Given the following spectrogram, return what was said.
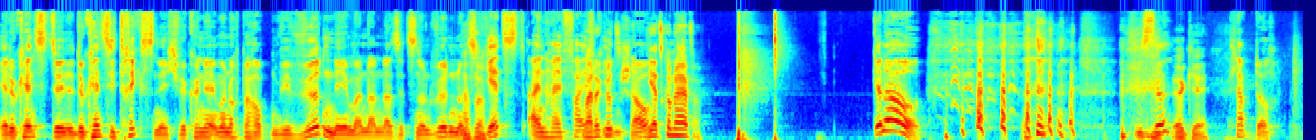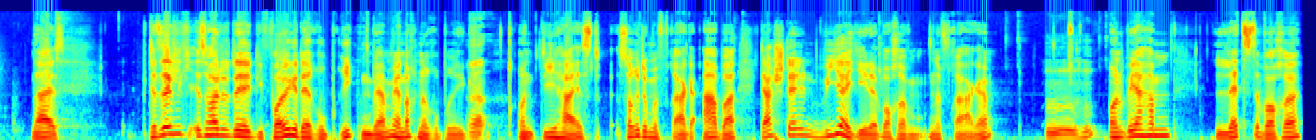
Ja, du kennst, du, du kennst die Tricks nicht. Wir können ja immer noch behaupten, wir würden nebeneinander sitzen und würden uns so. jetzt ein High Five Warte geben. kurz. Schau. Jetzt kommt der High Five. Genau. Siehst du? Okay. Klappt doch. Nice. Tatsächlich ist heute die, die Folge der Rubriken. Wir haben ja noch eine Rubrik. Ja. Und die heißt, sorry, dumme Frage, aber da stellen wir jede Woche eine Frage. Und wir haben letzte Woche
